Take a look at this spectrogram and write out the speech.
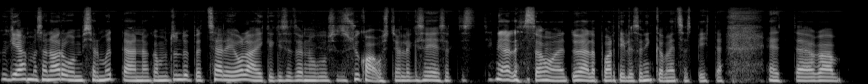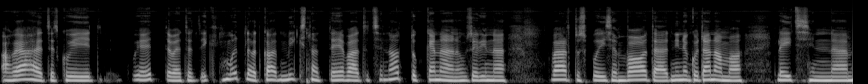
kuigi jah, ma saan aru, mis seal mõte on, aga mulle tundub, et seal ei ole ikkagi seda nagu seda sügavust jällegi sees, et siin jälle sama, et ühele pardile saan ikka metsast pihta. et aga, aga jah, et, et kui, kui ettevõtted ikkagi mõtlevad ka, et miks nad teevad, et see natukene nagu selline väärtuspõhisem vaade, nii nagu täna ma leidsin äh,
